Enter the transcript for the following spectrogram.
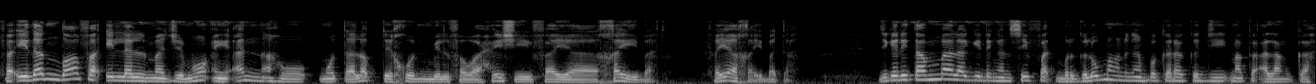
Fa idzan dhafa illa al majmu'i annahu mutalattikhun bil fawahishi faya khaybatah jika ditambah lagi dengan sifat bergelumang dengan perkara keji, maka alangkah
